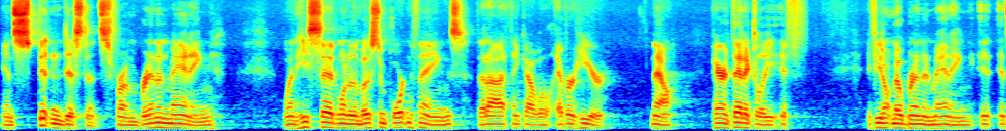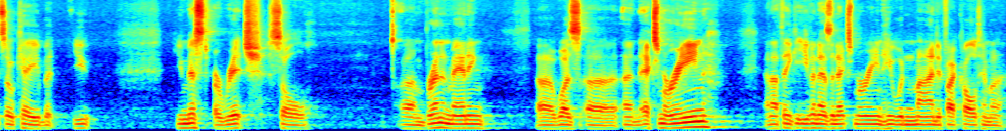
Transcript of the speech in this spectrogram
in spitting distance from Brennan Manning when he said one of the most important things that I think I will ever hear. Now, parenthetically, if, if you don't know Brennan Manning, it, it's okay, but you, you missed a rich soul. Um, Brennan Manning uh, was uh, an ex Marine, and I think even as an ex Marine, he wouldn't mind if I called him a,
